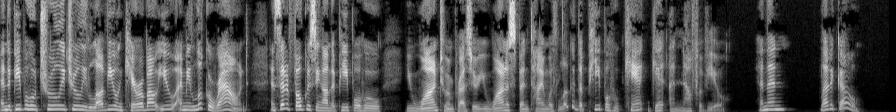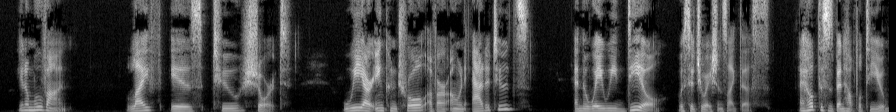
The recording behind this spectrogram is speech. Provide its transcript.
And the people who truly, truly love you and care about you, I mean, look around. Instead of focusing on the people who you want to impress or you want to spend time with, look at the people who can't get enough of you. And then let it go. You know, move on. Life is too short we are in control of our own attitudes and the way we deal with situations like this. I hope this has been helpful to you.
